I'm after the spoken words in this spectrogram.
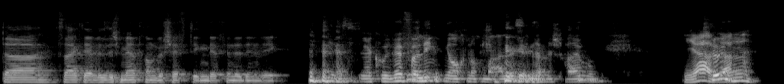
da sagt, er will sich mehr dran beschäftigen, der findet den Weg. Ja, sehr cool. Wir verlinken auch nochmal alles genau. in der genau. Beschreibung. Ja, Schön. dann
